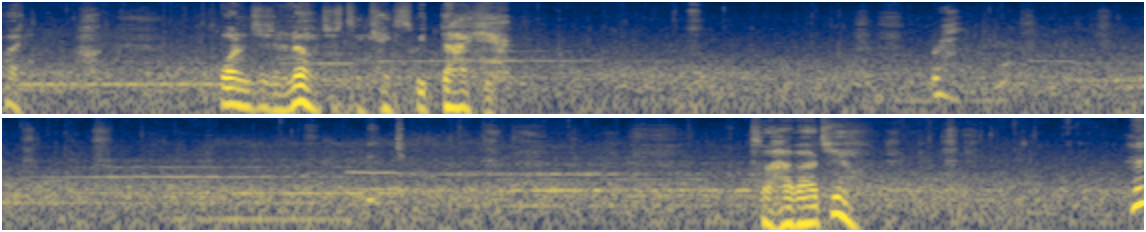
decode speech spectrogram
But wanted you to know just in case we die here. Right. So how about you? Huh?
